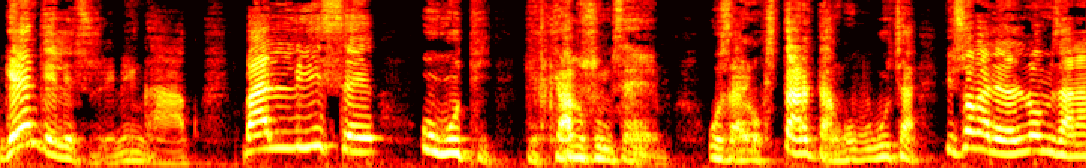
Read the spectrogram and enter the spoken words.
ngendlela esizwene ngakho. Balise ukuthi ngihlabisa umsebe uzayokustarta ngobutsha isokanela linomzana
